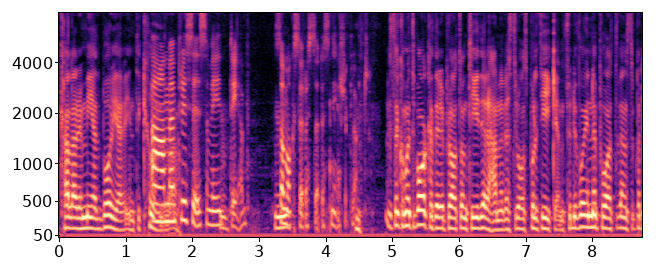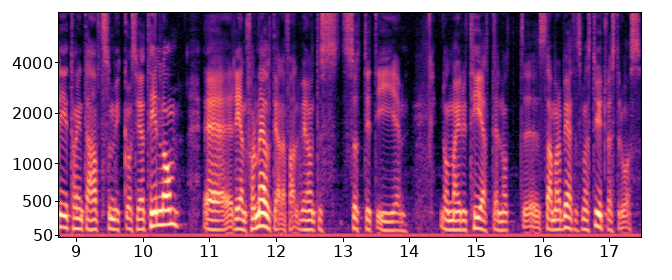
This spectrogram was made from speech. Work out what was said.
kalla det medborgare, inte kund. Ja, va? men precis som vi mm. drev. Som mm. också röstades ner såklart. Mm. Vi ska komma tillbaka till det du pratade om tidigare här med Västeråspolitiken. För du var inne på att Vänsterpartiet har inte haft så mycket att säga till om. Eh, rent formellt i alla fall. Vi har inte suttit i eh, någon majoritet eller något eh, samarbete som har styrt Västerås.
